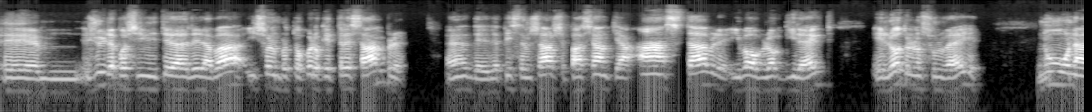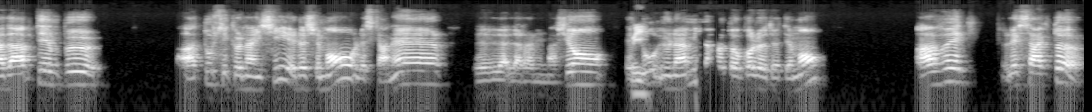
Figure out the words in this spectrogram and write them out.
j'ai eu la possibilité d'aller là-bas. Ils ont un protocole qui est très simple, hein, de, de, prise en charge. Le patient qui a un stable, il va au bloc direct et l'autre le surveille. Nous, on a adapté un peu à tout ce qu'on a ici, et le SEMO, le scanner, la, la réanimation, et tout. on a mis un protocole de traitement avec les acteurs,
